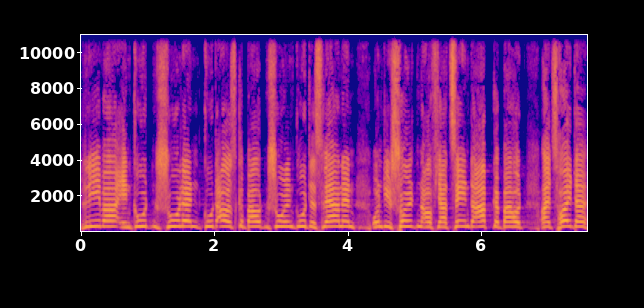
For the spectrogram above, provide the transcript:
lieber in guten Schulen, gut ausgebauten Schulen, gutes Lernen und die Schulden auf Jahrzehnte abgebaut, als heute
